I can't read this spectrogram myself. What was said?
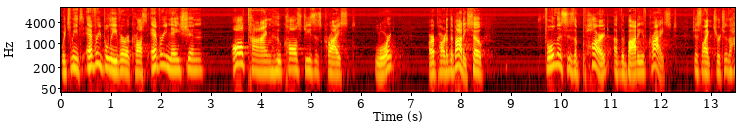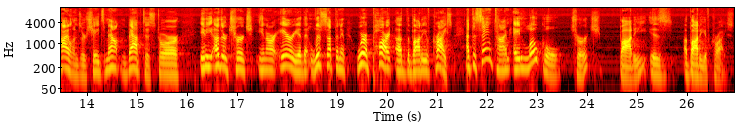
which means every believer across every nation, all time, who calls Jesus Christ Lord are part of the body. So, fullness is a part of the body of Christ, just like Church of the Highlands or Shades Mountain Baptist or any other church in our area that lifts up the name. We're a part of the body of Christ. At the same time, a local church body is a body of Christ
